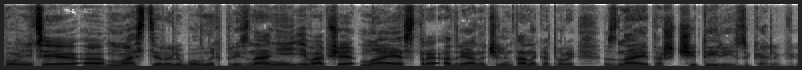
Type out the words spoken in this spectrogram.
Помните э, мастера любовных признаний и вообще маэстро Адриана Челентана, который знает аж четыре языка любви?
